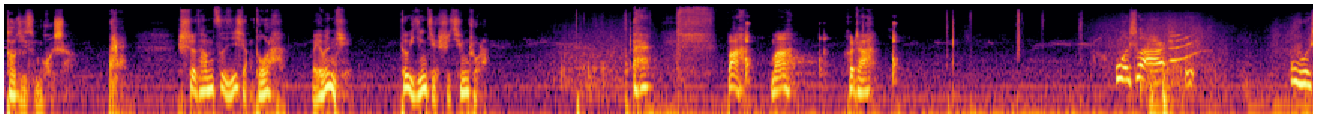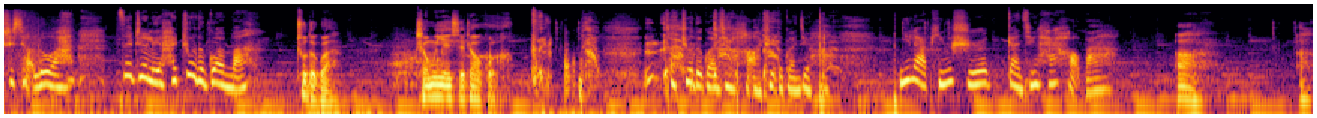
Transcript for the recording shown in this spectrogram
到底怎么回事？哎，是他们自己想多了，没问题，都已经解释清楚了。哎，爸妈，喝茶。我说儿，呃我是小鹿啊，在这里还住得惯吗？住得惯，承蒙严邪照顾了。啊住得惯就好，住得惯就好。你俩平时感情还好吧？啊，啊，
